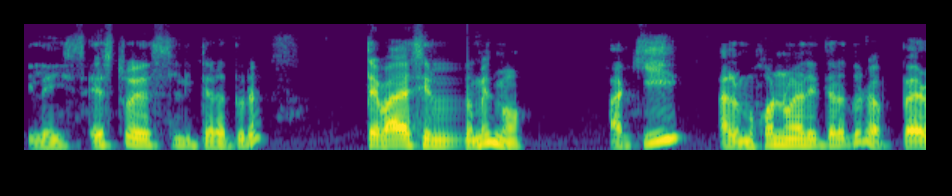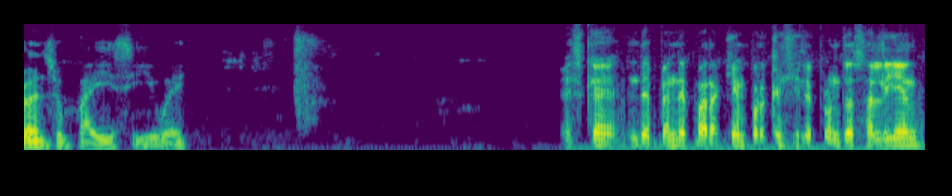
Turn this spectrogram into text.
y le dices, ¿esto es literatura? Te va a decir lo mismo. Aquí a lo mejor no es literatura, pero en su país sí, güey. Es que depende para quién, porque si le preguntas a alguien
